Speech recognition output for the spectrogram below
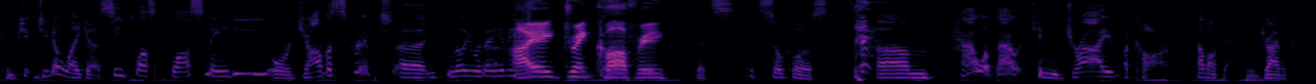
compute. Do you know like a C plus plus maybe or JavaScript? Uh, you familiar with any of these? I drink coffee. That's that's so close. um, how about can you drive a car? How about that? Can you drive a car?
